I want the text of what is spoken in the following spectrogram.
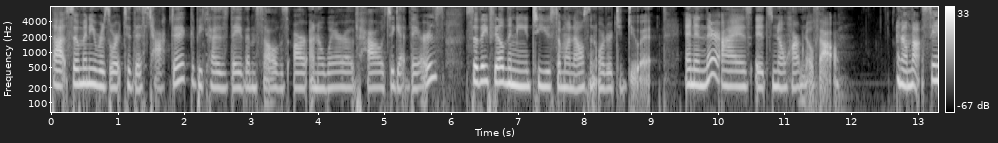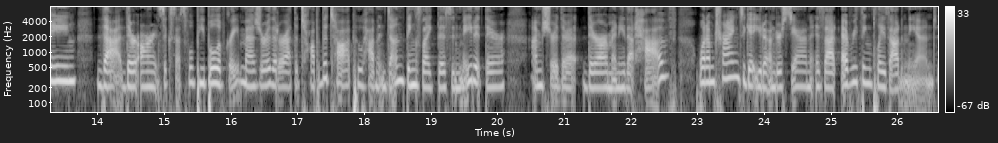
that so many resort to this tactic because they themselves are unaware of how to get theirs, so they feel the need to use someone else in order to do it. And in their eyes, it's no harm, no foul. And I'm not saying that there aren't successful people of great measure that are at the top of the top who haven't done things like this and made it there. I'm sure that there are many that have. What I'm trying to get you to understand is that everything plays out in the end.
